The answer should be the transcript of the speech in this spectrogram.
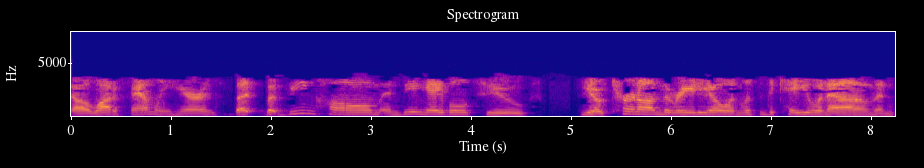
a lot of family here. But, but being home and being able to, you know, turn on the radio and listen to KUNM and,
